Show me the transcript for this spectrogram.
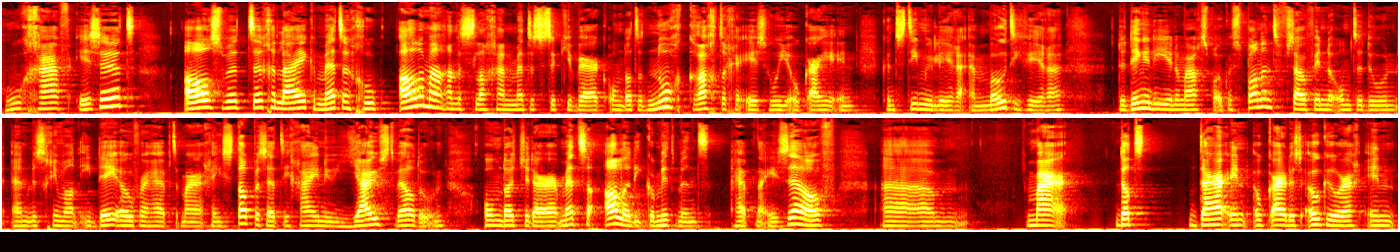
hoe gaaf is het als we tegelijk met een groep allemaal aan de slag gaan met het stukje werk, omdat het nog krachtiger is hoe je elkaar hierin kunt stimuleren en motiveren. De dingen die je normaal gesproken spannend zou vinden om te doen en misschien wel een idee over hebt, maar geen stappen zet, die ga je nu juist wel doen, omdat je daar met z'n allen die commitment hebt naar jezelf. Um, maar dat daarin elkaar dus ook heel erg in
